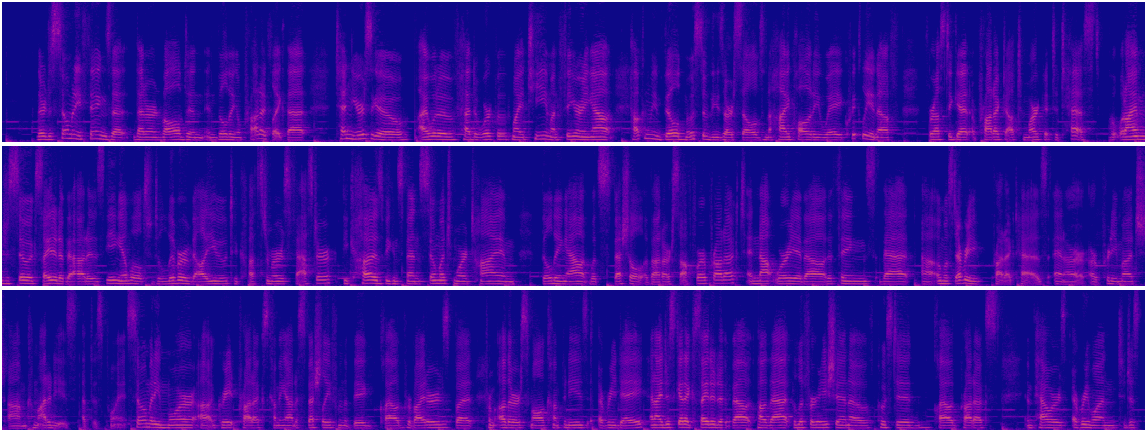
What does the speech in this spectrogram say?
There are just so many things that, that are involved in, in building a product like that 10 years ago, I would have had to work with my team on figuring out how can we build most of these ourselves in a high quality way quickly enough for us to get a product out to market to test. But what I'm just so excited about is being able to deliver value to customers faster because we can spend so much more time building out what's special about our software product and not worry about the things that uh, almost every product has and are, are pretty much um, commodities at this point. So many more uh, great products coming out, especially from the big cloud providers, but from other small companies every day. And I just get excited about how that proliferation of hosted cloud products empowers everyone to just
